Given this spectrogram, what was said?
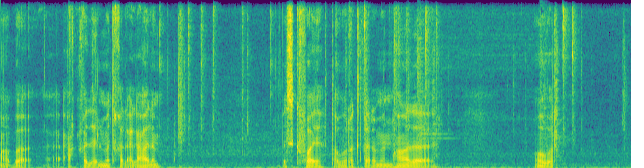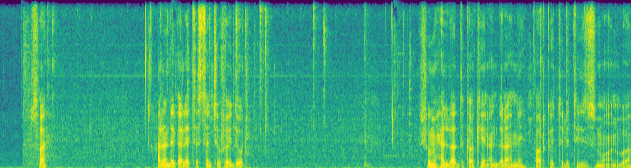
ما بعقد المدخل على العالم. بس كفاية طور أكتر من هذا. أوفر. صح؟ خلنا ندق عليه تست نشوفه يدور شو محلات دكاكين عندنا هني؟ بارك يوتيليتيز ما نبا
